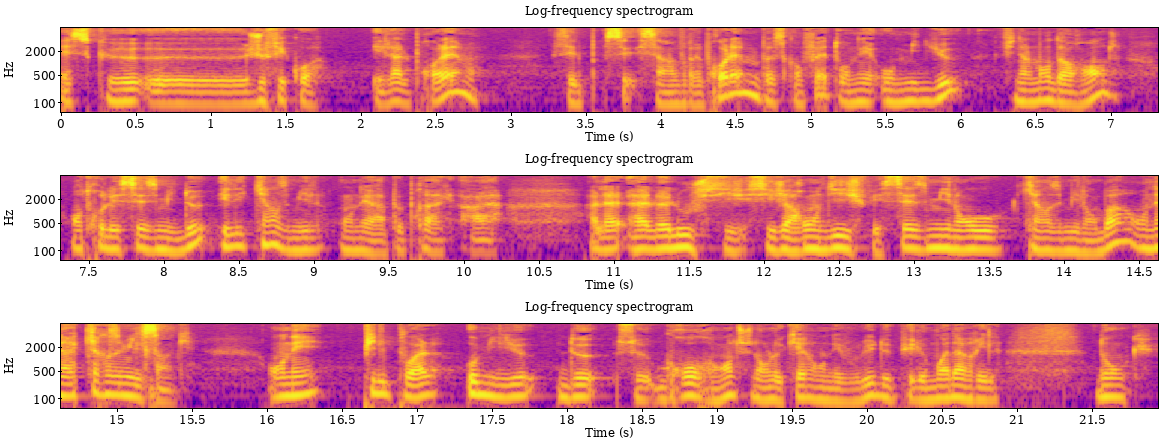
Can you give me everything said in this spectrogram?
Est-ce que euh, je fais quoi? Et là le problème, c'est un vrai problème parce qu'en fait on est au milieu finalement d'un range entre les 16 002 et les 15 000. On est à peu près à, la, louche, si, j'arrondis, je fais 16 000 en haut, 15 000 en bas, on est à 15 500. On est pile poil au milieu de ce gros range dans lequel on évolue depuis le mois d'avril. Donc,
